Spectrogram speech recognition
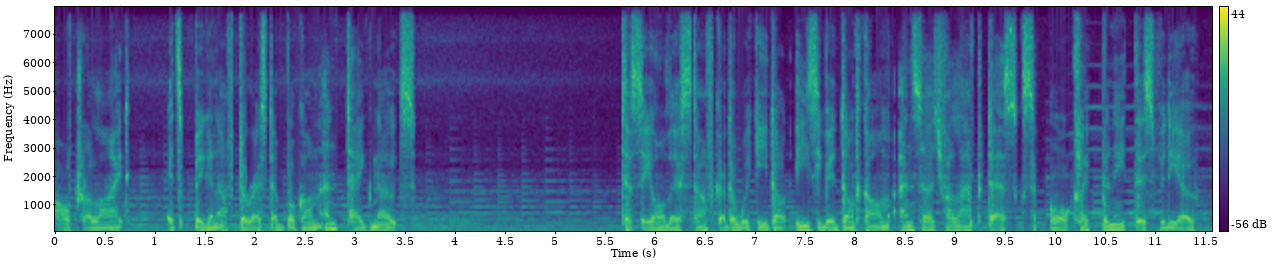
ultra light. It's big enough to rest a book on and take notes. To see all this stuff, go to wiki.ezvid.com and search for lap desks or click beneath this video.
